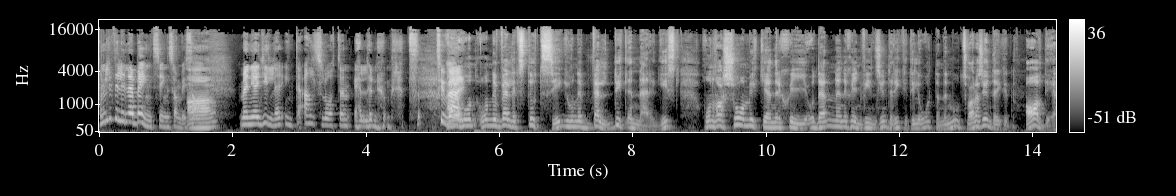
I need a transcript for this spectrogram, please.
Hon är lite Lina Bengtzing som vi sa. Ja. Men jag gillar inte alls låten eller numret. Nej, Tyvärr. hon, hon är väldigt studsig, hon är väldigt energisk. Hon har så mycket energi och den energin finns ju inte riktigt i låten. Den motsvaras ju inte riktigt av det.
